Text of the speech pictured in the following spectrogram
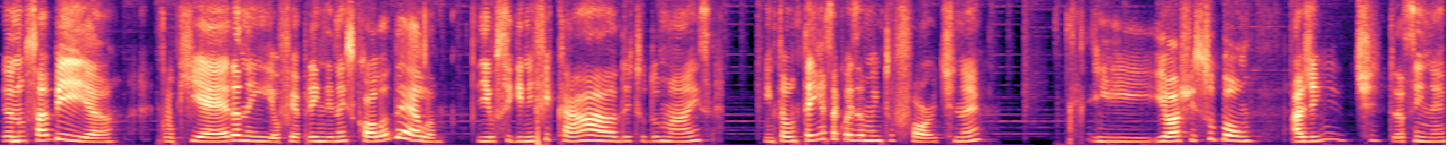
Eu não sabia o que era, nem eu fui aprender na escola dela e o significado e tudo mais. Então tem essa coisa muito forte, né? E, e eu acho isso bom. A gente, assim, né,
